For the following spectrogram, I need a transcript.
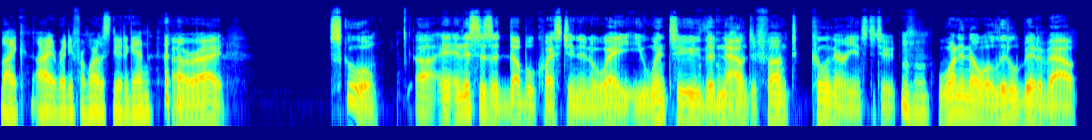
like, all right, ready for more. Let's do it again. All right. School. Uh, and, and, this is a double question in a way. You went to the now defunct Culinary Institute. Mm-hmm. Want to know a little bit about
